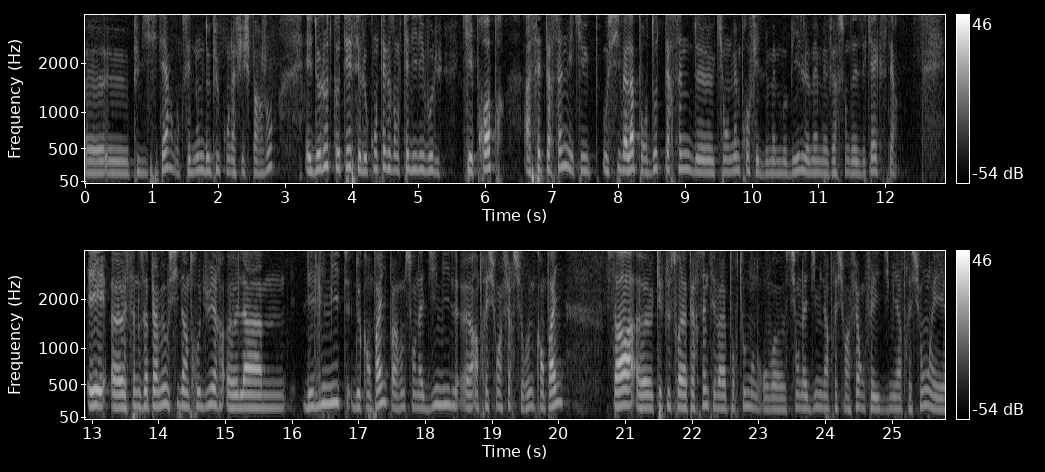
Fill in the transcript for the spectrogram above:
euh, publicitaire. Donc c'est le nombre de pubs qu'on affiche par jour. Et de l'autre côté, c'est le contexte dans lequel il évolue, qui est propre à cette personne, mais qui est aussi valable pour d'autres personnes qui ont le même profil, le même mobile, la même version de SDK, etc. Et euh, ça nous a permis aussi d'introduire euh, les limites de campagne. Par exemple, si on a 10 000 euh, impressions à faire sur une campagne, ça, quelle que soit la personne, c'est valable pour tout le monde. si on a 10 000 impressions à faire, on fait les 10 000 impressions et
